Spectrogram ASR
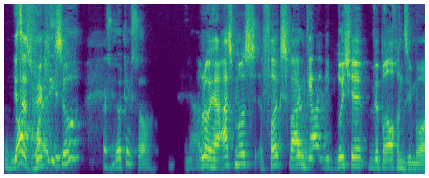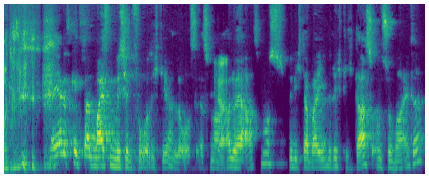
ist das wirklich häufig, so? Das ist wirklich so. Hallo, Herr Asmus, Volkswagen geht in die Brüche, wir brauchen Sie morgen. Naja, das geht dann meist ein bisschen vorsichtiger los. Erstmal, ja. hallo, Herr Asmus, bin ich da bei Ihnen richtig das und so weiter.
